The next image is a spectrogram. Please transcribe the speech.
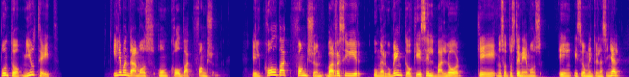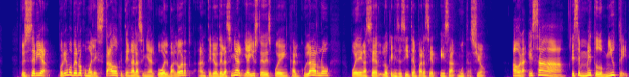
punto mutate, y le mandamos un callback function. El callback function va a recibir un argumento que es el valor que nosotros tenemos en ese momento en la señal. Entonces sería, podríamos verlo como el estado que tenga la señal o el valor anterior de la señal y ahí ustedes pueden calcularlo, pueden hacer lo que necesiten para hacer esa mutación. Ahora, ese método mutate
